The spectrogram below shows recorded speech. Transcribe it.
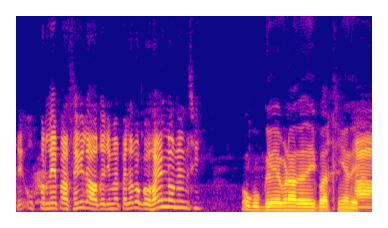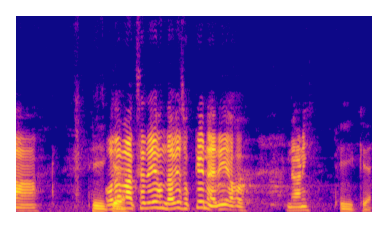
ਤੇ ਉੱਪਰਲੇ ਪਾਸੇ ਵੀ ਲਾ ਦਿਓ ਜਿਵੇਂ ਪਹਿਲਾਂ ਤਾਂ ਗੋਹਾ ਨਹੀਂ ਲਾਉਂਦੇ ਸੀ। ਉਹ ਗੁੱਗੇ ਬਣਾ ਦਿੰਦੇ ਸੀ ਪਾਥੀਆਂ ਦੇ। ਹਾਂ। ਠੀਕ ਉਹਦਾ ਹੈ। ਮਕਸਦ ਇਹ ਹੁੰਦਾ ਵੀ ਸੁੱਕੇ ਨਾ ਇਹਦੇ ਉਹ ਨਾਣੀ ਠੀਕ ਹੈ।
